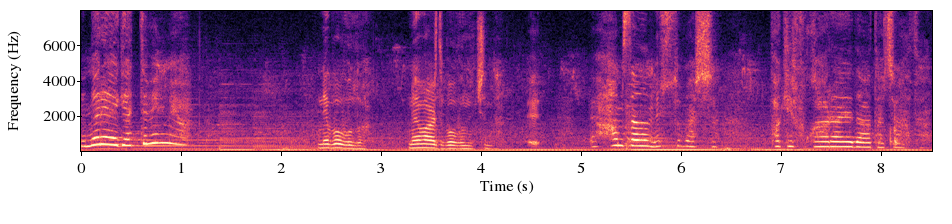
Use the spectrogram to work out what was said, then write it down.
E, nereye gitti bilmiyorum. Ne bavulu? Ne vardı bavulun içinde? E, Hamza'nın üstü başı fakir fukaraya dağıtacaktı.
